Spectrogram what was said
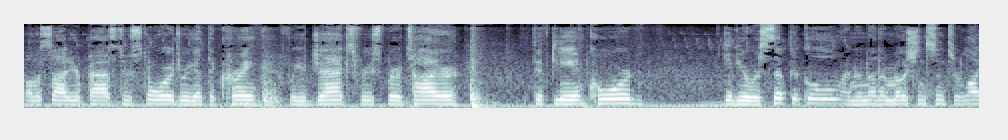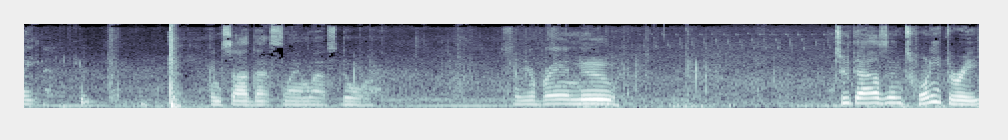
On the side of your pass-through storage we got the crank for your jacks for your spare tire 50 amp cord give you a receptacle and another motion sensor light inside that slam latch door. So your brand new. 2023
